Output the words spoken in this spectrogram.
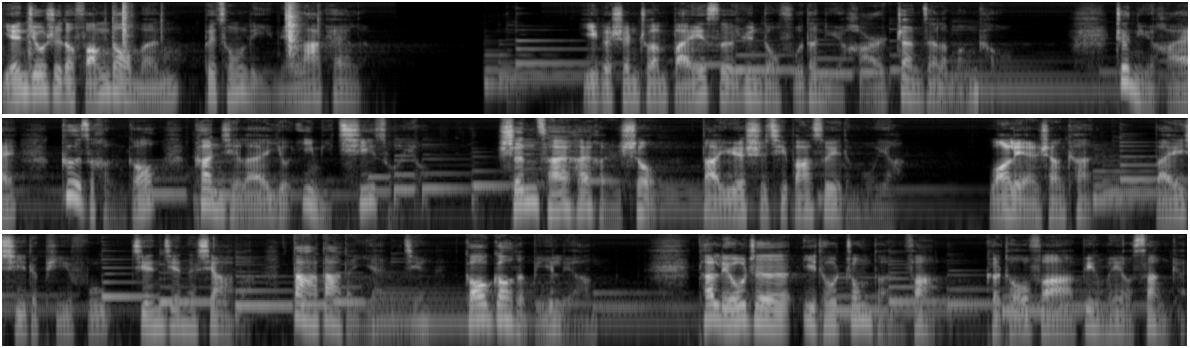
研究室的防盗门被从里面拉开了。一个身穿白色运动服的女孩站在了门口。这女孩个子很高，看起来有一米七左右，身材还很瘦，大约十七八岁的模样。往脸上看，白皙的皮肤，尖尖的下巴，大大的眼睛，高高的鼻梁。她留着一头中短发，可头发并没有散开，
